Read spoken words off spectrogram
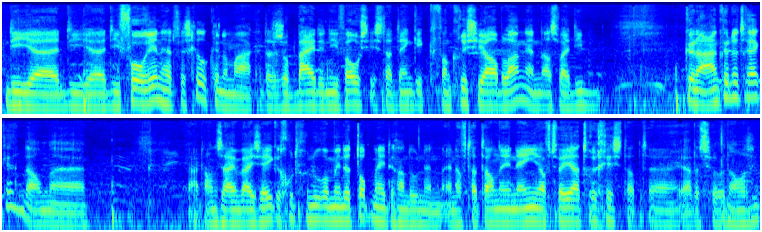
Die, uh, die, uh, die voorin het verschil kunnen maken. Dat is op beide niveaus is dat denk ik van cruciaal belang. En als wij die kunnen aan kunnen trekken, dan, uh, ja, dan zijn wij zeker goed genoeg om in de top mee te gaan doen. En, en of dat dan in één of twee jaar terug is, dat, ja, dat zullen we dan wel zien.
